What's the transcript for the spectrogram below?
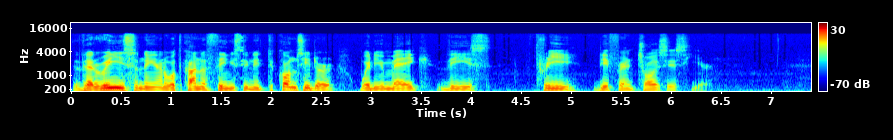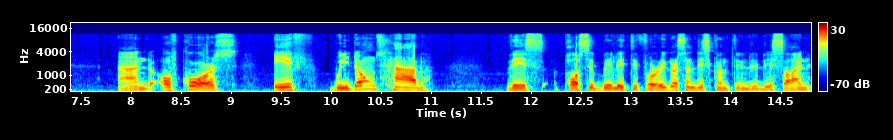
the reasoning and what kind of things you need to consider when you make these three different choices here. And of course, if we don't have this possibility for regression discontinuity design,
